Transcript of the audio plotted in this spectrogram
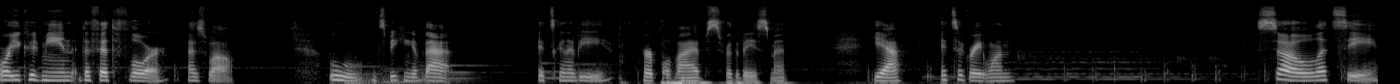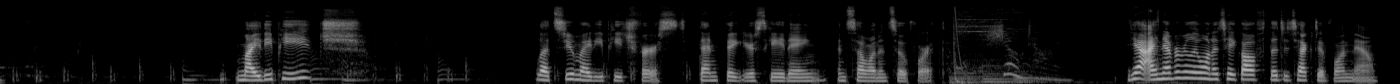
Or you could mean the fifth floor as well. Ooh, and speaking of that, it's going to be purple vibes for the basement. Yeah, it's a great one. So, let's see. Mighty Peach. Let's do Mighty Peach first, then figure skating, and so on and so forth. Showtime. Yeah, I never really want to take off the detective one now.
